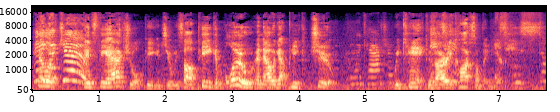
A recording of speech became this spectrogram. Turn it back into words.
Hey, look, Pikachu! it's the actual Pikachu. We saw Pika Blue, and now we got Pikachu. Can we catch it? We can't, because I already his- caught something here. It's his son.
